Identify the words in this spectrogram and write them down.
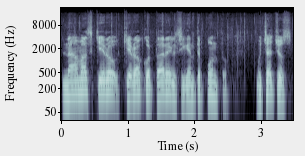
nada más quiero, quiero acotar el siguiente punto. Muchachos,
